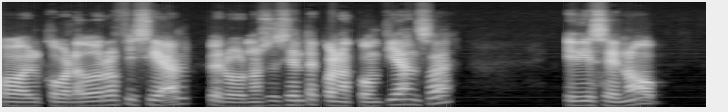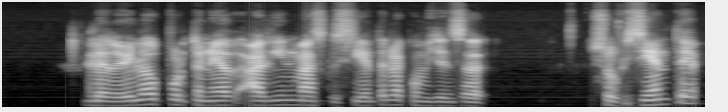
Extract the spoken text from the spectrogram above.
o el cobrador oficial, pero no se siente con la confianza y dice, no, le doy la oportunidad a alguien más que siente la confianza suficiente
